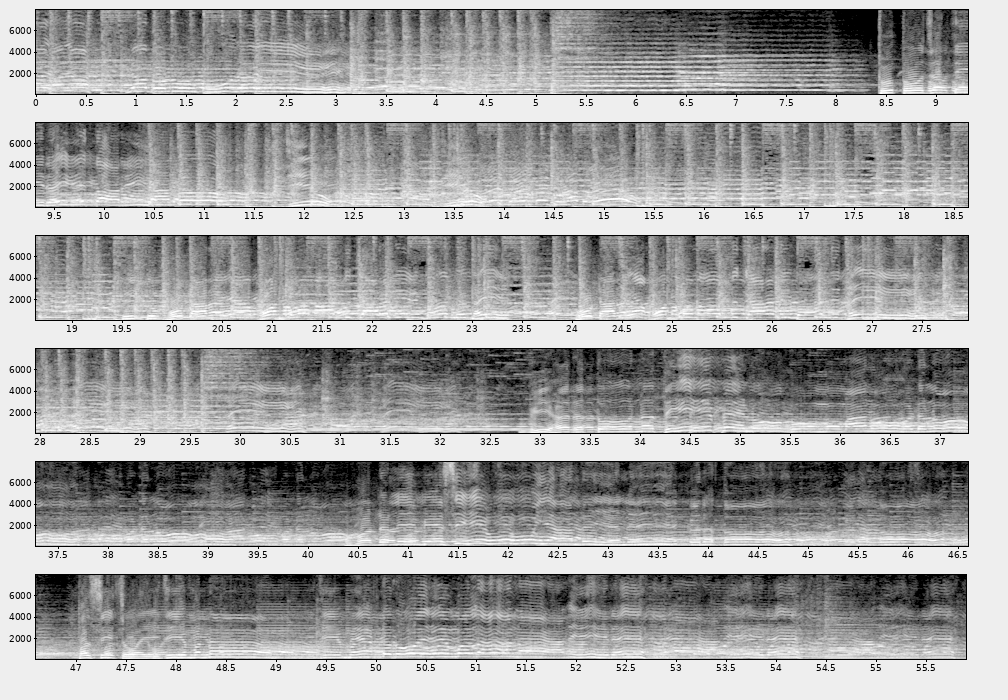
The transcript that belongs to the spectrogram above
તું તો જતી રહી તારી યાદો. જીવ જીવ પિન્ટુ ફોટા રહ્યા ફોનમાં વાત ચારની બંધ થઈ. ફોટા રહ્યા ફોનમાં વાત ચારની બંધ થઈ. વિહરતો નથી પેલો ગોમ મારો વડલો. વડલે બેસી હું યાદ એને કરતો કરતો. પછી ચોય જી મેટરો એ મલાનાની રે નાની રે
